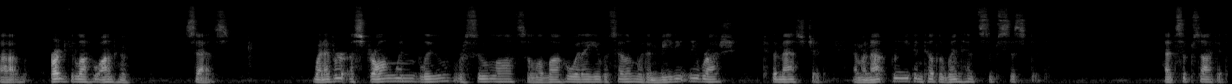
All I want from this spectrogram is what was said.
anhu, says, Whenever a strong wind blew, Rasulullah wasallam would immediately rush to the masjid and would not leave until the wind had subsisted, had subsided.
